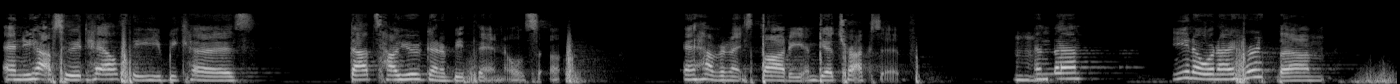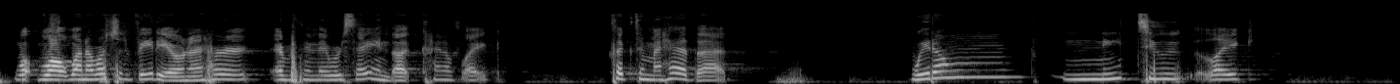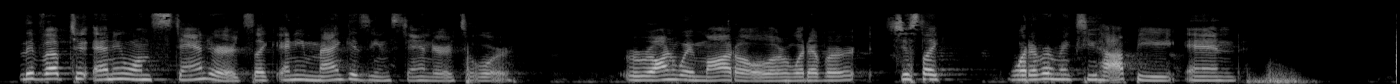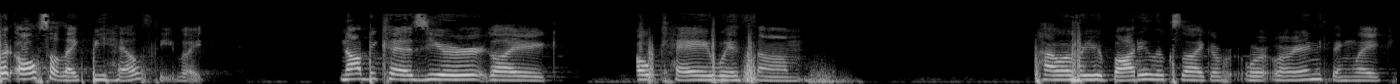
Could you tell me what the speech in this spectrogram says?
and you have to eat healthy because that's how you're going to be thin also and have a nice body and be attractive. Mm-hmm. And then, you know, when I heard them, well, when I watched the video and I heard everything they were saying, that kind of like clicked in my head that we don't need to like live up to anyone's standards, like any magazine standards or runway model or whatever. It's just like whatever makes you happy and but also like be healthy like not because you're like okay with um however your body looks like or or, or anything like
